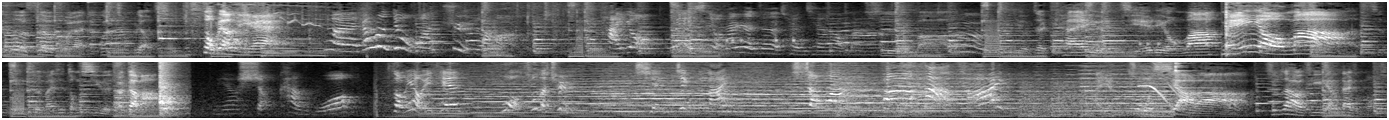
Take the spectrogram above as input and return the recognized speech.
这种浪费钱垃圾回来，难怪存不了钱，受不了你哎。对，不要乱丢我玩具啦。还有，我也是有在认真的存钱，好吗？是吗？嗯，你有在开源节流吗？没有嘛，真正在买些东西的，你要干嘛？不要小看我，总有一天我出得去，钱进得来，小花发大财。哎呀，坐下啦，是不是还有提两袋什么东西？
